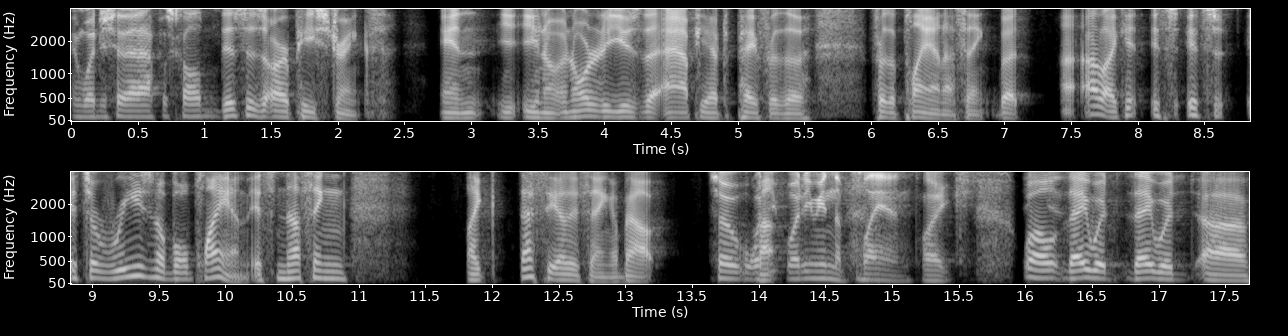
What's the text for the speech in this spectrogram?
And what did you say that app was called? this is RP Strength, and you, you know, in order to use the app, you have to pay for the for the plan. I think, but I, I like it. It's it's it's a reasonable plan. It's nothing like that's the other thing about So what, Uh, do you, what do you mean the plan? Like, Well, is- they would they would uh,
